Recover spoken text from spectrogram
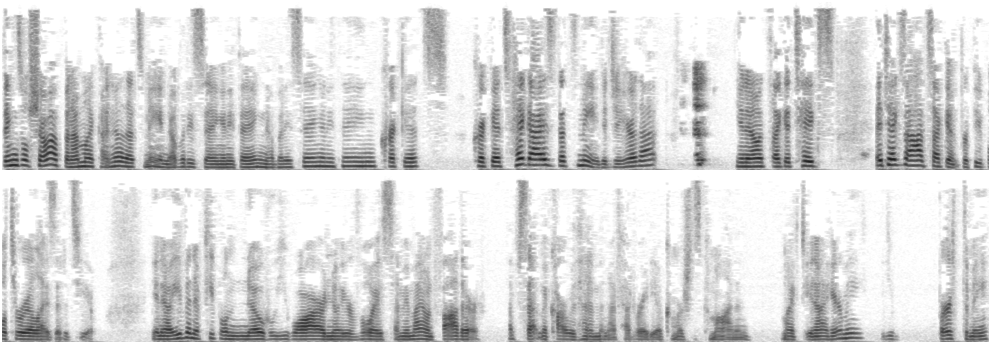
things will show up and I'm like, I know that's me. Nobody's saying anything. Nobody's saying anything. Crickets, crickets. Hey guys, that's me. Did you hear that? you know, it's like it takes, it takes a hot second for people to realize that it's you. You know, even if people know who you are, know your voice. I mean, my own father, I've sat in the car with him and I've had radio commercials come on and I'm like, do you not hear me? You birth to me,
